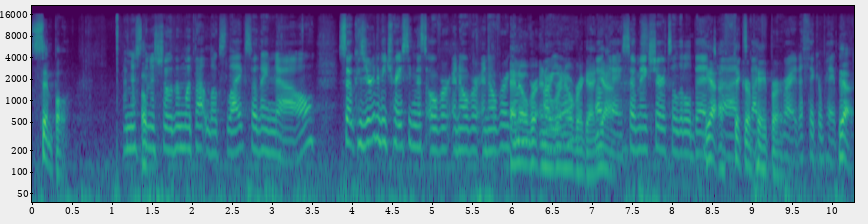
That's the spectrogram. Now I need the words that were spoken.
Simple. I'm just going to show them what that looks like so they know. So, because you're going to be tracing this over and over and over again. And over and over and over again, Okay, yeah. Okay, so make sure it's a little bit. Yeah, a uh, thicker got- paper. Right, a thicker paper. Yeah.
